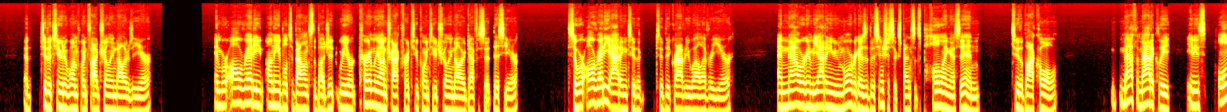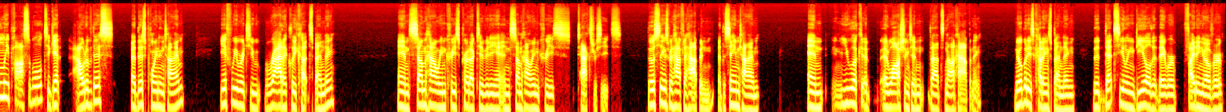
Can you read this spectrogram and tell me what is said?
at, to the tune of $1.5 trillion a year. And we're already unable to balance the budget. We are currently on track for a $2.2 trillion deficit this year. So we're already adding to the to the gravity well every year. And now we're going to be adding even more because of this interest expense that's pulling us in to the black hole. Mathematically, it is only possible to get out of this at this point in time if we were to radically cut spending and somehow increase productivity and somehow increase tax receipts. Those things would have to happen at the same time. And you look at, at Washington, that's not happening. Nobody's cutting spending. The debt ceiling deal that they were fighting over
